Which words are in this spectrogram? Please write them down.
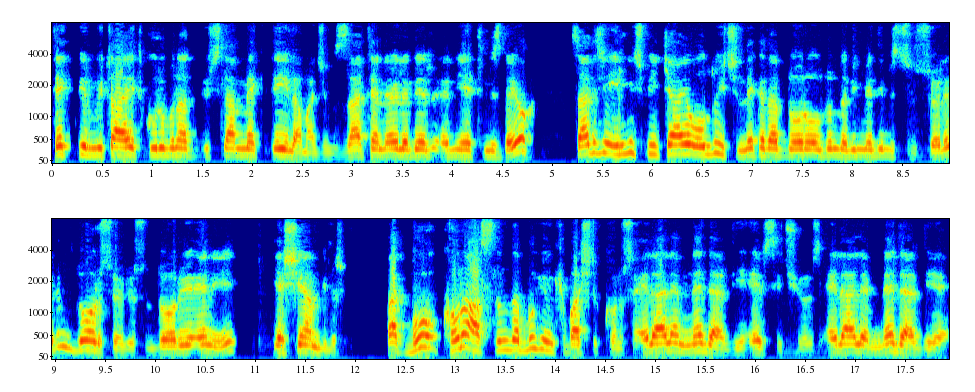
tek bir müteahhit grubuna üstlenmek değil amacımız. Zaten öyle bir niyetimiz de yok. Sadece ilginç bir hikaye olduğu için ne kadar doğru olduğunu da bilmediğimiz için söyledim. Doğru söylüyorsun. Doğruyu en iyi yaşayan bilir. Bak bu konu aslında bugünkü başlık konusu. El alem ne der diye ev seçiyoruz. El alem ne der diye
